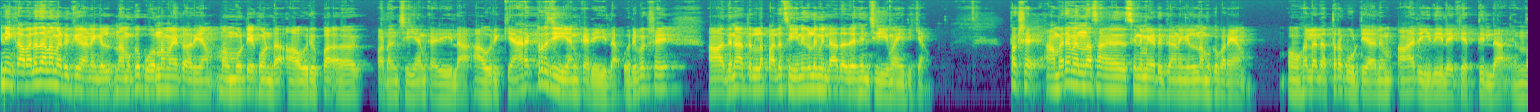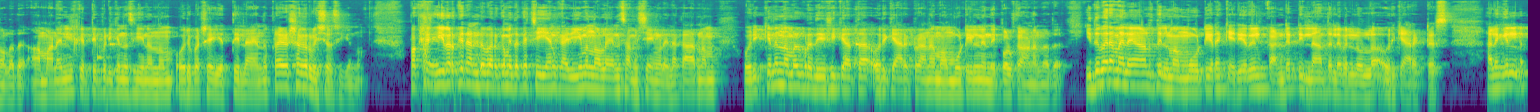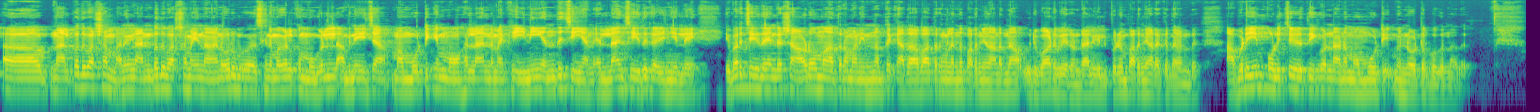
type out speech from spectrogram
ഇനി കമലതളം എടുക്കുകയാണെങ്കിൽ നമുക്ക് പൂർണമായിട്ടും അറിയാം മമ്മൂട്ടിയെ കൊണ്ട് ആ ഒരു പടം ചെയ്യാൻ കഴിയില്ല ആ ഒരു ക്യാരക്ടർ ചെയ്യാൻ കഴിയില്ല. ഒരുപക്ഷെ അതിനകത്തുള്ള പല സീനുകളും ഇല്ലാതെ അദ്ദേഹം ചെയ്യുമായിരിക്കാം. പക്ഷേ അമരം എന്ന സിനിമ എടുക്കുകയാണെങ്കിൽ നമുക്ക് പറയാം മോഹൻലാൽ എത്ര കൂട്ടിയാലും ആ രീതിയിലേക്ക് എത്തില്ല എന്നുള്ളത്. ആ മണലിൽ കെട്ടിപ്പിടിക്കുന്ന സീനൊന്നും ഒരുപക്ഷെ എത്തില്ല എന്ന് പ്രേക്ഷകർ വിശ്വസിക്കുന്നു. പക്ഷേ ഇവർക്ക് രണ്ടുപേർക്കും ഇതൊക്കെ ചെയ്യാൻ കഴിയുമെന്നുള്ളതിന് സംശയങ്ങളില്ല. കാരണം ഒരിക്കലും നമ്മൾ പ്രതീക്ഷിക്കാത്ത ഒരു ക്യാരക്ടറാണ് മമ്മൂട്ടിയിൽ നിന്ന് ഇപ്പോൾ കാണുന്നത്. ഇതുവരെ മലയാളത്തിൽ മമ്മൂട്ടിയുടെ കരിയറിൽ കണ്ടിട്ടില്ലാത്ത ലെവലിലുള്ള ഒരു ക്യാരക്ടേഴ്സ്. അല്ലെങ്കിൽ നാൽപ്പത് വർഷം അല്ലെങ്കിൽ അൻപത് വർഷമായി നാനൂറ് സിനിമകൾക്ക് മുകളിൽ അഭിനയിച്ച മമ്മൂട്ടിക്കും മോഹൻലാലിനുമൊക്കെ ഇനി എന്ത് ചെയ്യാൻ? എല്ലാം ചെയ്തു കഴിഞ്ഞില്ലേ? ഇവർ ചെയ്തതിന്റെ ഷാഡോ മാത്രമാണ് ഇന്നത്തെ കഥാപാത്രങ്ങൾ എന്ന് പറഞ്ഞു നടന്ന ഒരുപാട് പേരുണ്ട്. അല്ലെങ്കിൽ ഇപ്പോഴും പറഞ്ഞു നടക്കുന്നുണ്ട്. അവിടെയും പൊളിച്ചെഴുത്തിക്കൊണ്ടാണ് മമ്മൂട്ടി മുന്നോട്ട് പോകുന്നത്.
